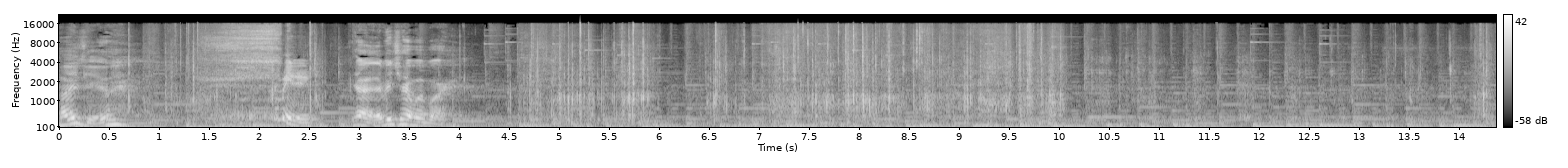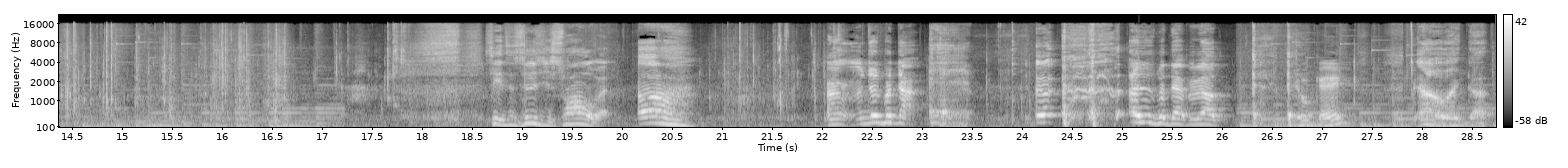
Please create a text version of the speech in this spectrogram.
I do. I mean, Yeah, let me try one more. See, it's as soon as you swallow it. Ugh. I just put that. I just put that in my mouth. you okay? I don't like that.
